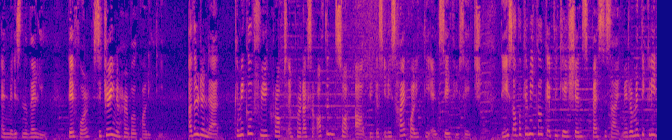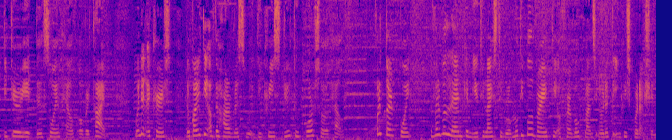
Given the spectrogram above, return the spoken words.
and medicinal value, therefore securing the herbal quality. Other than that, chemical-free crops and products are often sought out because it is high quality and safe usage. The use of a chemical application pesticide may dramatically deteriorate the soil health over time. When it occurs, the quality of the harvest would decrease due to poor soil health. For the third point, available land can be utilized to grow multiple variety of herbal plants in order to increase production.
